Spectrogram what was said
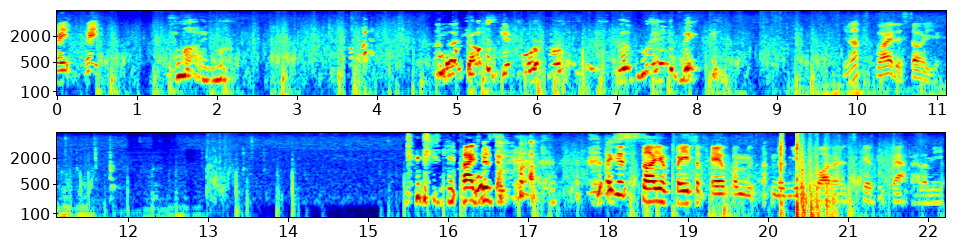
wait, wait. Mine. I'm Gorge, I'll just get more from bacon. You're not the quietest, are you? I just, I just saw your face appear from underneath the water and scared the crap out of me.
